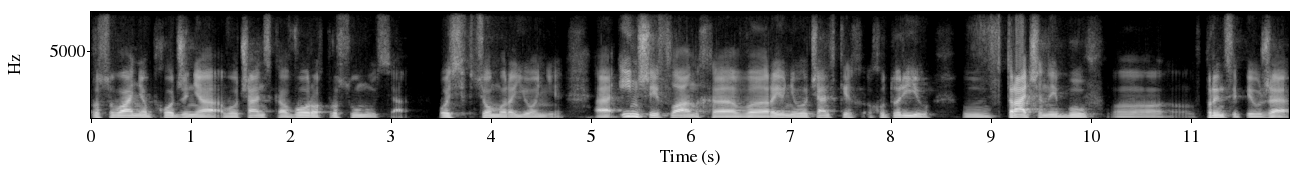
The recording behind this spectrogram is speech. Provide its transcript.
просування обходження Вовчанська, ворог просунувся. Ось в цьому районі Е, інший фланг в районі Вовчанських хуторів втрачений був е, в принципі вже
